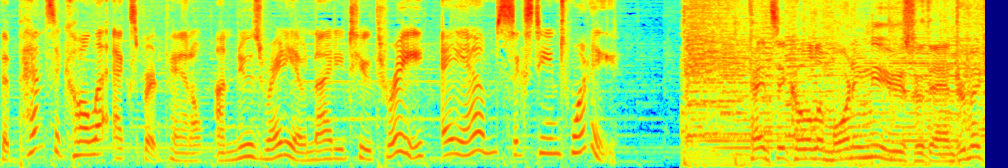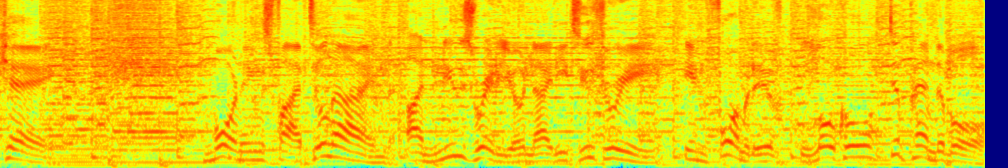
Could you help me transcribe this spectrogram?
The Pensacola Expert Panel on News Radio 923 AM 1620. Pensacola Morning News with Andrew McKay. Mornings 5 till 9 on News Radio 923. Informative, local, dependable.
